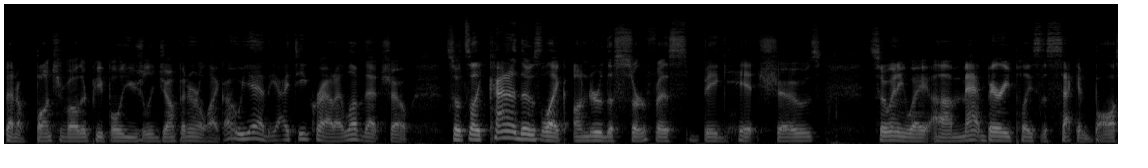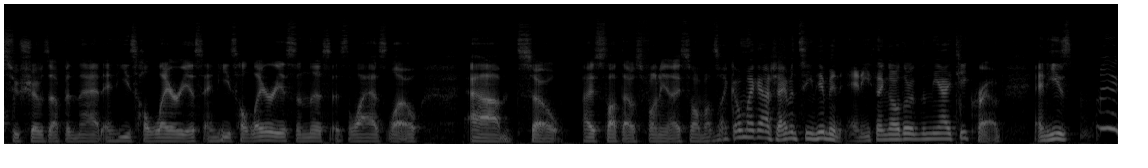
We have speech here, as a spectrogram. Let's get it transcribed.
then a bunch of other people usually jump in and are like, "Oh yeah, the IT Crowd. I love that show." So it's like kind of those like under the surface big hit shows so anyway, uh, Matt Berry plays the second boss who shows up in that, and he's hilarious, and he's hilarious in this as Laszlo. Um, so I just thought that was funny. I saw him. I was like, oh my gosh, I haven't seen him in anything other than the IT crowd, and he's eh,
